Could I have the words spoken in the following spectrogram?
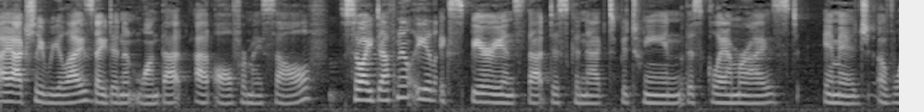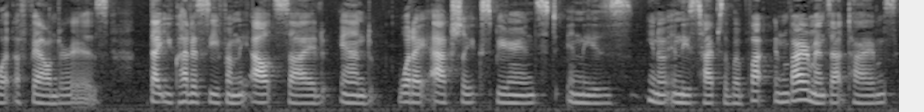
I actually realized I didn't want that at all for myself. So I definitely experienced that disconnect between this glamorized image of what a founder is that you kind of see from the outside and what I actually experienced in these, you know, in these types of environments at times.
